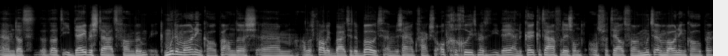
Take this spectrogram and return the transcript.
um, dat, dat dat idee bestaat van we, ik moet een woning kopen, anders, um, anders val ik buiten de boot. En we zijn ook vaak zo opgegroeid met het idee aan de keukentafel is ons verteld van we moeten een woning kopen.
